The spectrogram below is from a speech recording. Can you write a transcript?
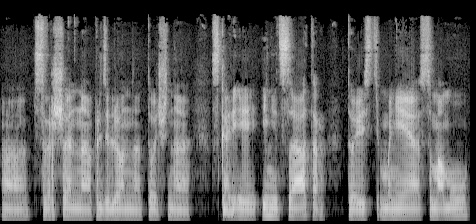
а, совершенно определенно точно скорее инициатор, то есть мне самому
